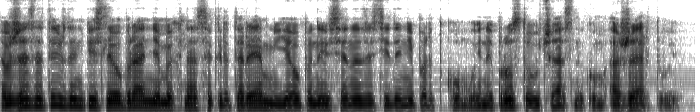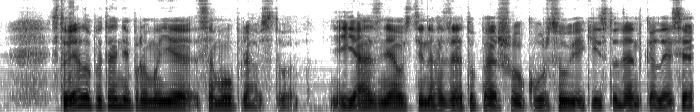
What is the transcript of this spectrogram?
Вже за тиждень після обрання Михна секретарем я опинився на засіданні парткому і не просто учасником, а жертвою. Стояло питання про моє самоуправство. Я зняв стінгазету першого курсу, в якій студентка Леся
